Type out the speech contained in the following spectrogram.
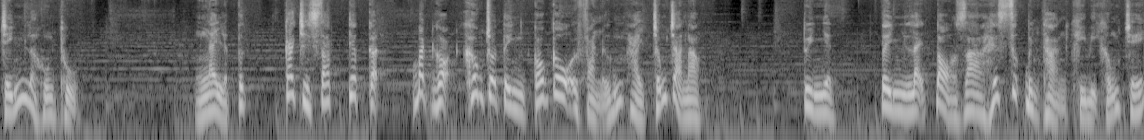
chính là hung thủ. Ngay lập tức, các trinh sát tiếp cận, bắt gọn không cho Tình có cơ hội phản ứng hay chống trả nào. Tuy nhiên, Tình lại tỏ ra hết sức bình thản khi bị khống chế.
